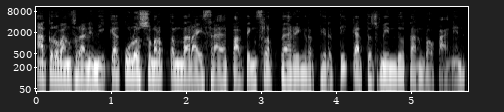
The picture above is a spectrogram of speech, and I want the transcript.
Atur wangsulane Mika kula sumerep tentara Israel pating slebaring redi-redi kados mindu tanpa pangin.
